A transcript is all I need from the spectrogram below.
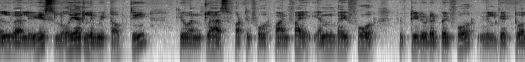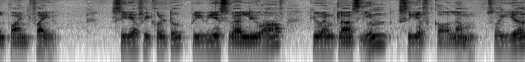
l value is lower limit of the q1 class 44.5 n by 4 50 divided by 4 we will get 12.5 cf equal to previous value of q1 class in cf column. So here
